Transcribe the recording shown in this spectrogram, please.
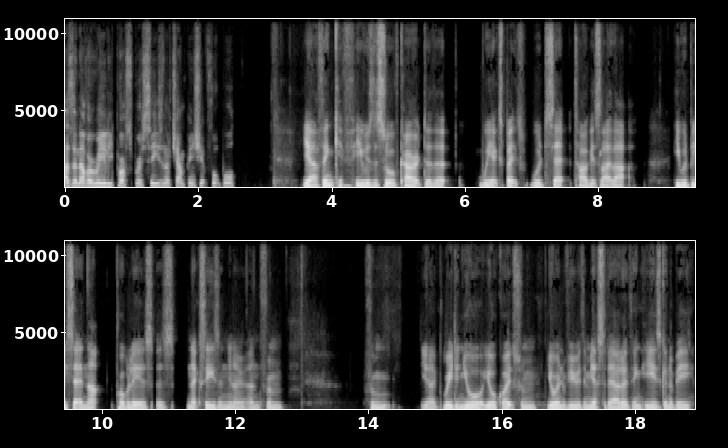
has another really prosperous season of Championship football? Yeah, I think if he was the sort of character that we expect would set targets like that, he would be setting that probably as as next season, you know, and from from you know reading your your quotes from your interview with him yesterday, I don't think he is going to be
